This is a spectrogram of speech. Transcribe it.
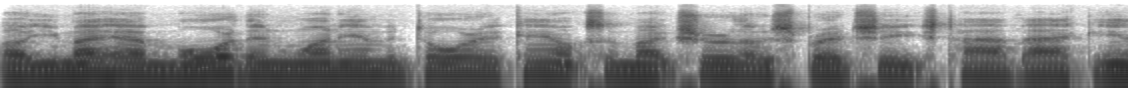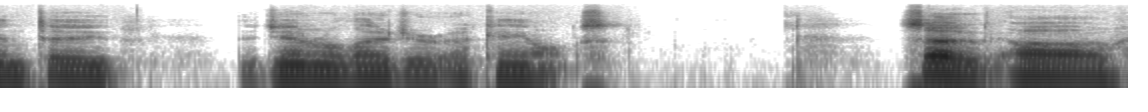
Uh, you may have more than one inventory account, so make sure those spreadsheets tie back into the general ledger accounts. So, uh,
